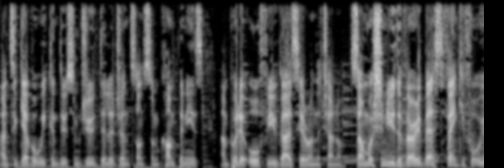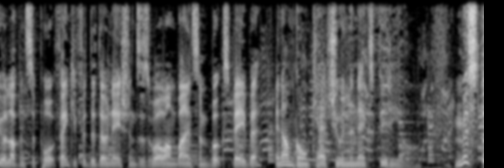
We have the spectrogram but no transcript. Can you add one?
and together we can do some due diligence on some companies and put it all for you guys here on the channel. So I'm wishing you the very best. Thank you for all your love and support. Thank you for the donations as well. I'm buying some books, baby. And I'm gonna catch you in the next video. Mr.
